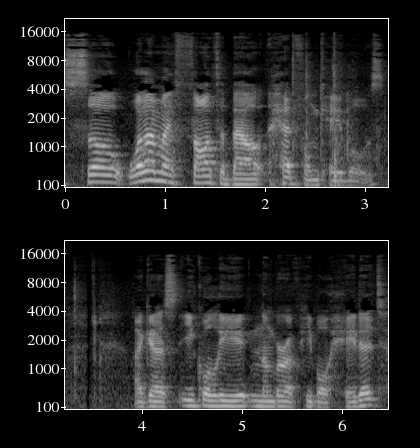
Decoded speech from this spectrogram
So, what are my thoughts about headphone cables? I guess equally number of people hate it.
